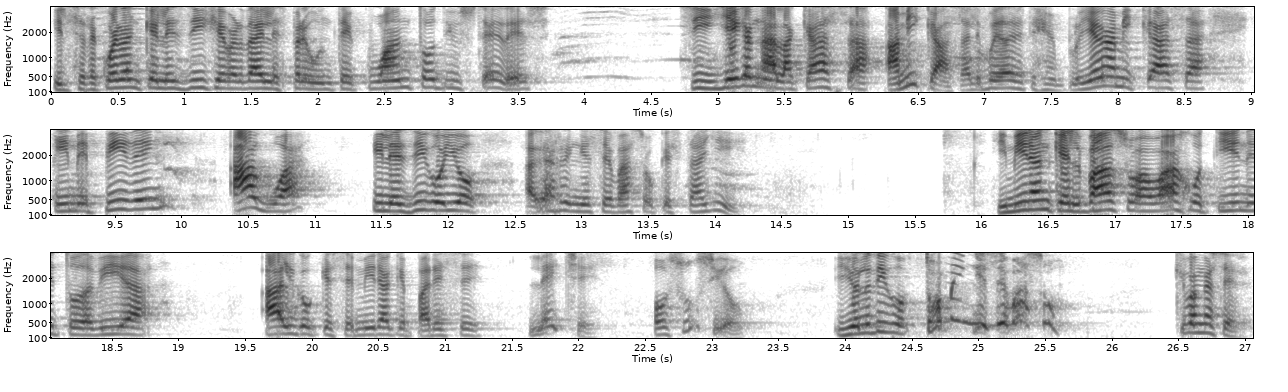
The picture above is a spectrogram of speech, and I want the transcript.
y se recuerdan que les dije, ¿verdad? Y les pregunté, ¿cuántos de ustedes, si llegan a la casa, a mi casa, les voy a dar este ejemplo, llegan a mi casa y me piden agua y les digo yo, agarren ese vaso que está allí. Y miran que el vaso abajo tiene todavía algo que se mira que parece leche o sucio. Y yo le digo, tomen ese vaso. ¿Qué van a hacer?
